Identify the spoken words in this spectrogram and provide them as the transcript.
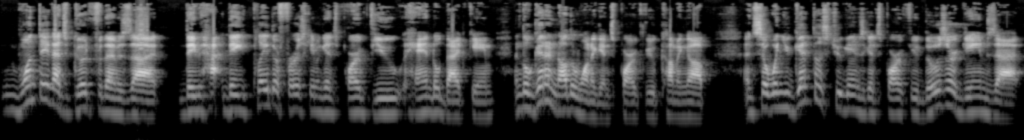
one thing that's good for them is that they ha- they played their first game against Parkview, handled that game, and they'll get another one against Parkview coming up. And so when you get those two games against Parkview, those are games that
